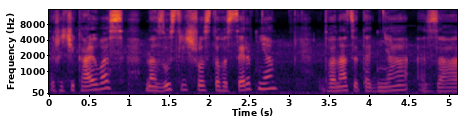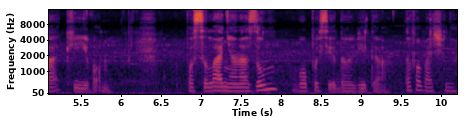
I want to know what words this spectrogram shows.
Так що чекаю вас на зустріч 6 серпня, 12 дня за Києвом. Посилання на Zoom в описі до відео. До побачення.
